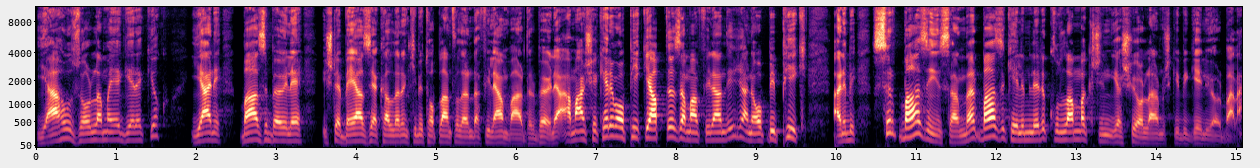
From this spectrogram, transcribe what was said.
Yahu zorlamaya gerek yok. Yani bazı böyle işte beyaz yakalıların kimi toplantılarında filan vardır böyle. Aman şekerim o pik yaptığı zaman filan deyince hani o bir pik. Hani bir sırf bazı insanlar bazı kelimeleri kullanmak için yaşıyorlarmış gibi geliyor bana.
